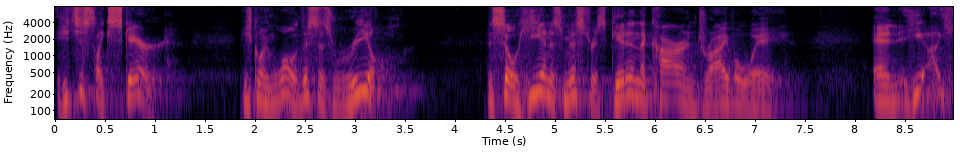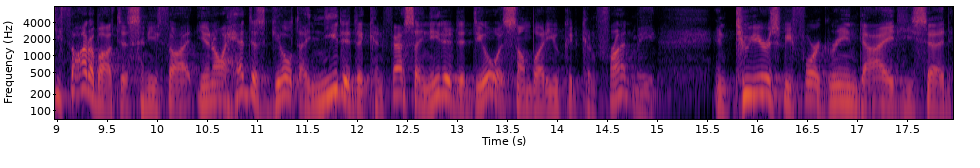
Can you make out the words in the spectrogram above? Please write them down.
he's just like scared. He's going, Whoa, this is real. And so he and his mistress get in the car and drive away. And he, he thought about this and he thought, you know, I had this guilt. I needed to confess. I needed to deal with somebody who could confront me. And two years before Greene died, he said,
